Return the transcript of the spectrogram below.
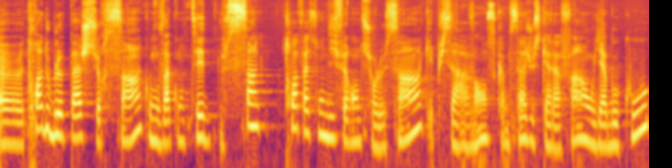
Euh, trois doubles pages sur 5, on va compter 5 trois façons différentes sur le 5, et puis ça avance comme ça jusqu'à la fin où il y a beaucoup,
